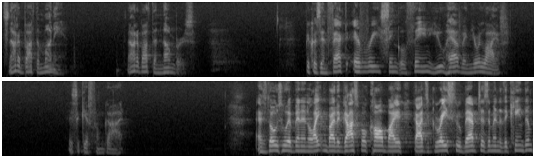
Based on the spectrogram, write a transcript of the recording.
It's not about the money. It's not about the numbers. Because in fact, every single thing you have in your life is a gift from God. As those who have been enlightened by the gospel, called by God's grace through baptism into the kingdom,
